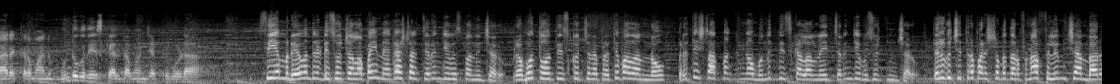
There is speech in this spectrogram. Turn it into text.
కార్యక్రమాన్ని ముందుకు తీసుకెళ్తామని చెప్పి కూడా సీఎం రేవంత్ రెడ్డి సూచనలపై మెగాస్టార్ చిరంజీవి స్పందించారు. ప్రభుత్వం తీసుకొచ్చిన ప్రతిపాదనను ప్రతిష్టాత్మకంగా ముందుకు తీసుకెళ్ళాలని చిరంజీవి సూచించారు. తెలుగు చిత్ర పరిశ్రమ తరఫున ఫిల్మ్ ఛాంబర్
